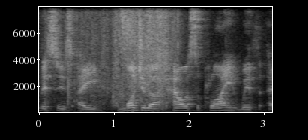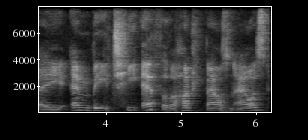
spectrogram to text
this is a modular power supply with a MBTF of 100,000 hours,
